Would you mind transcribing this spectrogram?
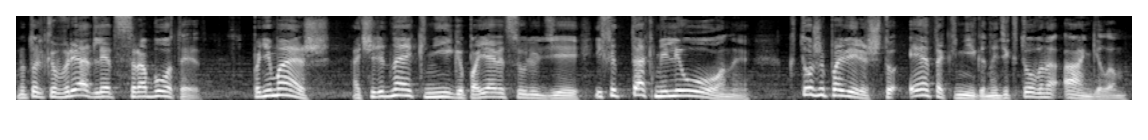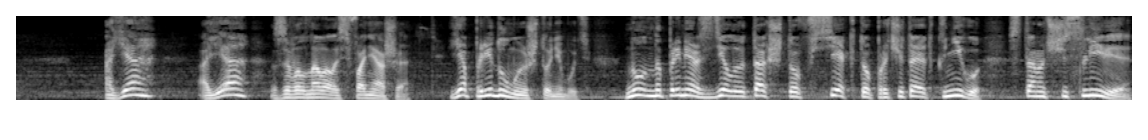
«но только вряд ли это сработает. Понимаешь, Очередная книга появится у людей. Их и так миллионы. Кто же поверит, что эта книга надиктована ангелом? А я... А я... Заволновалась Фаняша. Я придумаю что-нибудь. Ну, например, сделаю так, что все, кто прочитают книгу, станут счастливее,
